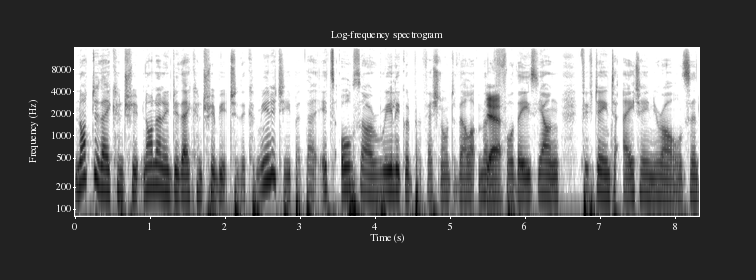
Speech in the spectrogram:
Not do they contribute? Not only do they contribute to the community, but that it's also a really good professional development Yeah. for these young fifteen to eighteen year olds. And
